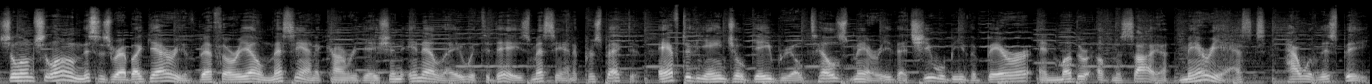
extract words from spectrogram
Shalom, shalom. This is Rabbi Gary of Beth Ariel Messianic Congregation in LA with today's Messianic Perspective. After the angel Gabriel tells Mary that she will be the bearer and mother of Messiah, Mary asks, How will this be?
